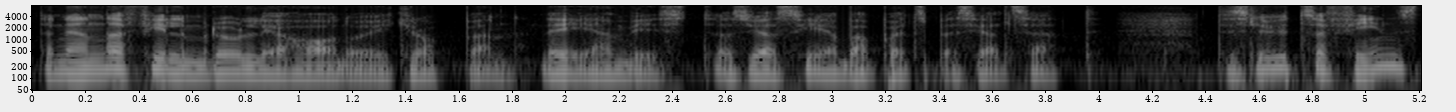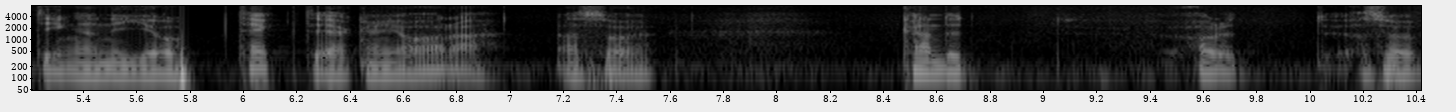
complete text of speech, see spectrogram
Den enda filmrulle jag har då i kroppen, det är envist. Alltså jag ser bara på ett speciellt sätt. Till slut så finns det inga nya upptäckter jag kan göra. Alltså, kan du, har du, alltså,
